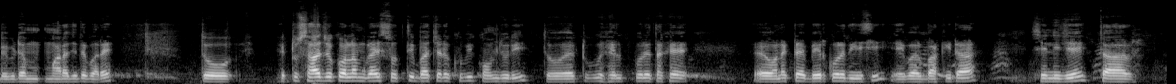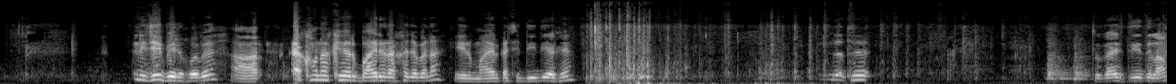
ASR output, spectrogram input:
বেবিটা মারা যেতে পারে। তো একটু সাহায্য করলাম গাইস সত্যি বাচ্চাটা খুবই কমজোরি, তো একটু হেল্প করে তাকে অনেকটাই বের করে দিয়েছি। এবার বাকিটা সে নিজে তার, নিজেই বের হবে। আর এখন একে এর বাইরে রাখা যাবে না। এর মায়ের কাছে দিয়ে দিয়ে যাতে, তো গাইস দিয়ে দিলাম।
